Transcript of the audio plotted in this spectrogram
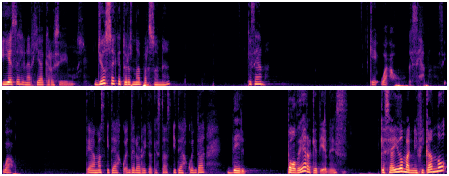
y esa es la energía que recibimos. Yo sé que tú eres una persona que se ama. Que, wow, que se ama. Así, wow. Te amas y te das cuenta de lo rica que estás y te das cuenta del poder que tienes. Que se ha ido magnificando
